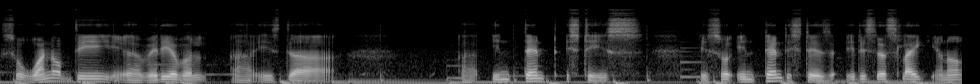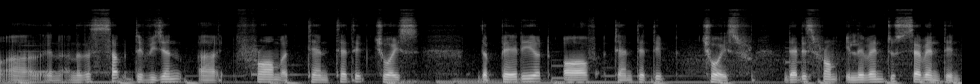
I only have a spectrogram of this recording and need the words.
So one of the uh, variable uh, is the uh, intent stage so intent stage it is just like you know uh, another subdivision uh, from a tentative choice the period of tentative choice. That is from 11 to 17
